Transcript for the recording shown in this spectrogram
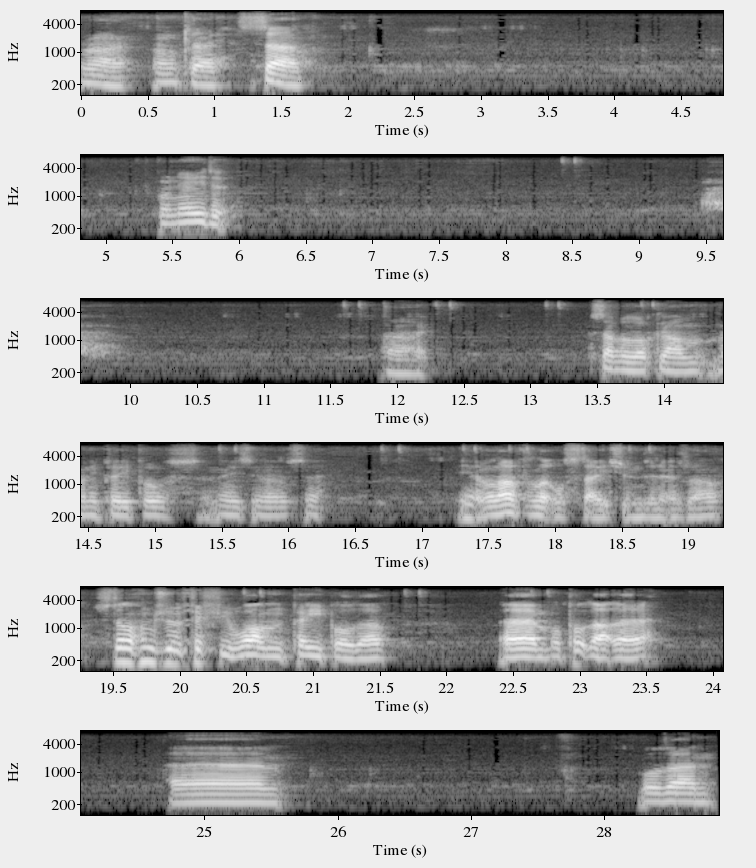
right, okay, so we need it. Alright, let's have a look how many people these are. So, yeah, we'll have little stations in it as well. Still 151 people though. Um, we'll put that there. Um, we'll then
